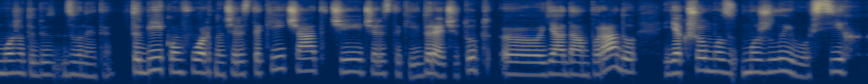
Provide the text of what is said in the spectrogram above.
можна тобі дзвонити. Тобі комфортно через такий чат чи через такий. До речі, тут е, я дам пораду, якщо можливо всіх.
